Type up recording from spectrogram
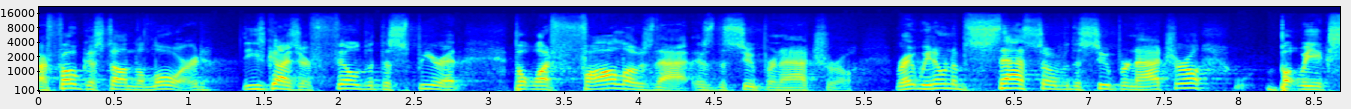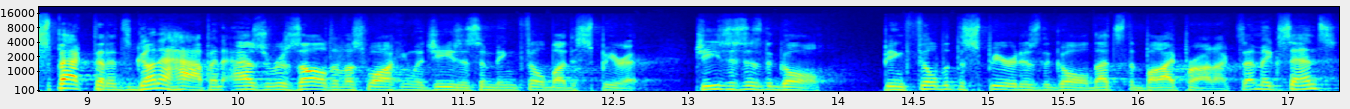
are focused on the Lord, these guys are filled with the Spirit, but what follows that is the supernatural. Right? We don't obsess over the supernatural, but we expect that it's going to happen as a result of us walking with Jesus and being filled by the Spirit. Jesus is the goal. Being filled with the Spirit is the goal. That's the byproduct. Does that make sense?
